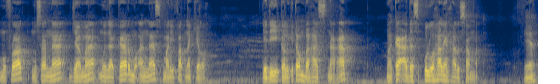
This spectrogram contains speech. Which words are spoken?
mufrad, musanna, jama, mudzakkar, muannas, marifat, nakirah. Jadi kalau kita membahas naat, maka ada sepuluh hal yang harus sama. Ya.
